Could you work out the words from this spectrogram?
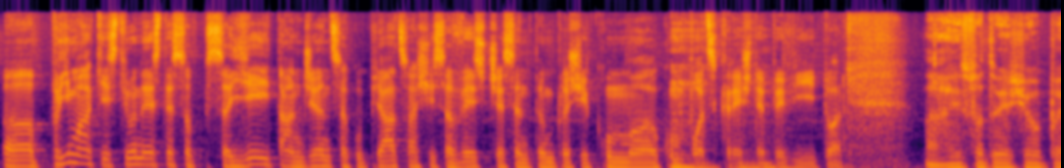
Uh, Uh, prima chestiune este să, să iei tangență cu piața și să vezi ce se întâmplă și cum, uh, cum poți crește pe viitor. Da, îi sfătuiesc și eu pe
